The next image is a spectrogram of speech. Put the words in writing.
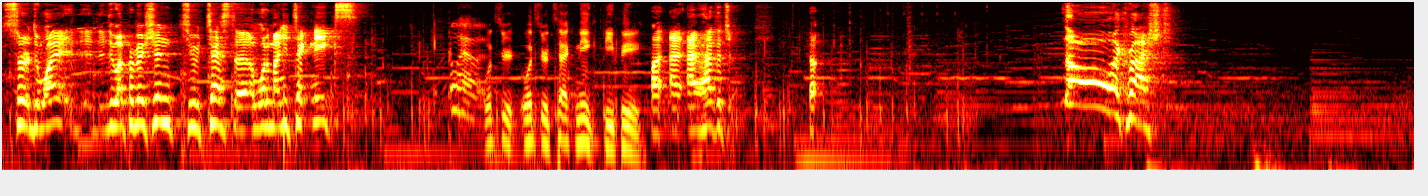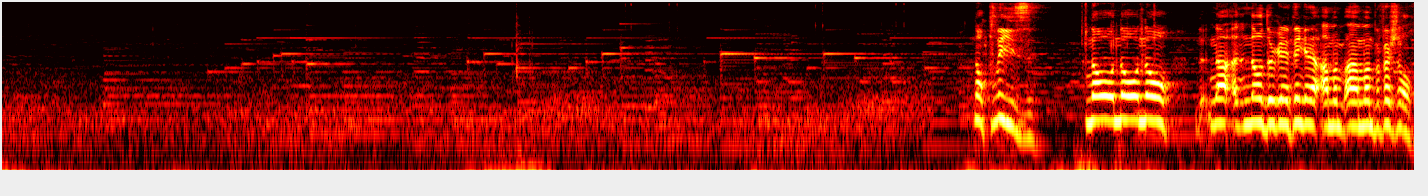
Sir, do I do I have permission to test uh, one of my new techniques? What's your What's your technique, PP? I I, I have to. Ch- uh. No, I crashed. No, please. No, no, no. No, no, they're gonna think I'm, I'm unprofessional.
